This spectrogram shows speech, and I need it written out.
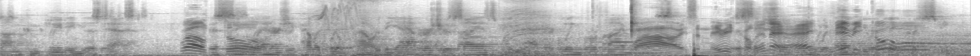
Me! On completing this test. Well This single done. energy pellet will power the Aperture Science wing for five minutes. Wow, it's a miracle, isn't it? Eh? would then be with Miracle.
